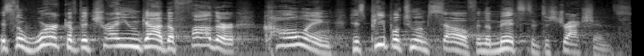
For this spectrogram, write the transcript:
It's the work of the triune God, the Father, calling his people to himself in the midst of distractions.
